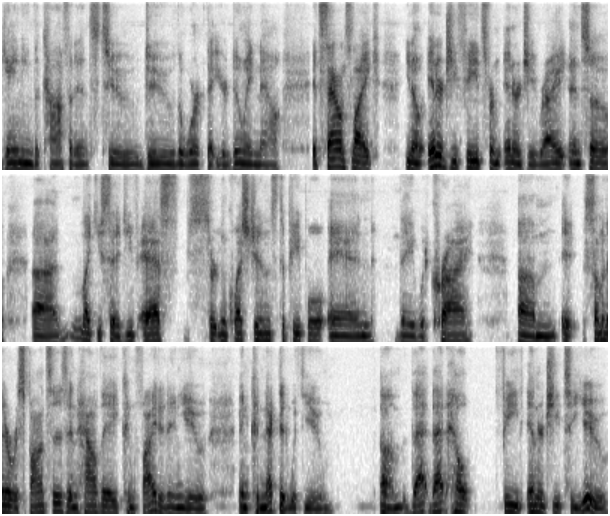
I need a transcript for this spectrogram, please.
gaining the confidence to do the work that you're doing now, it sounds like you know energy feeds from energy, right? And so, uh, like you said, you've asked certain questions to people and they would cry um, it, some of their responses and how they confided in you and connected with you, um, that that helped feed energy to you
